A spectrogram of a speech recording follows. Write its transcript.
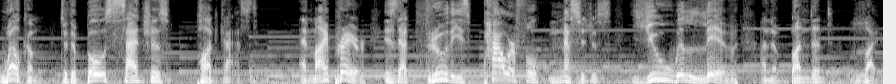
Welcome to the Bo Sanchez podcast. And my prayer is that through these powerful messages, you will live an abundant life.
